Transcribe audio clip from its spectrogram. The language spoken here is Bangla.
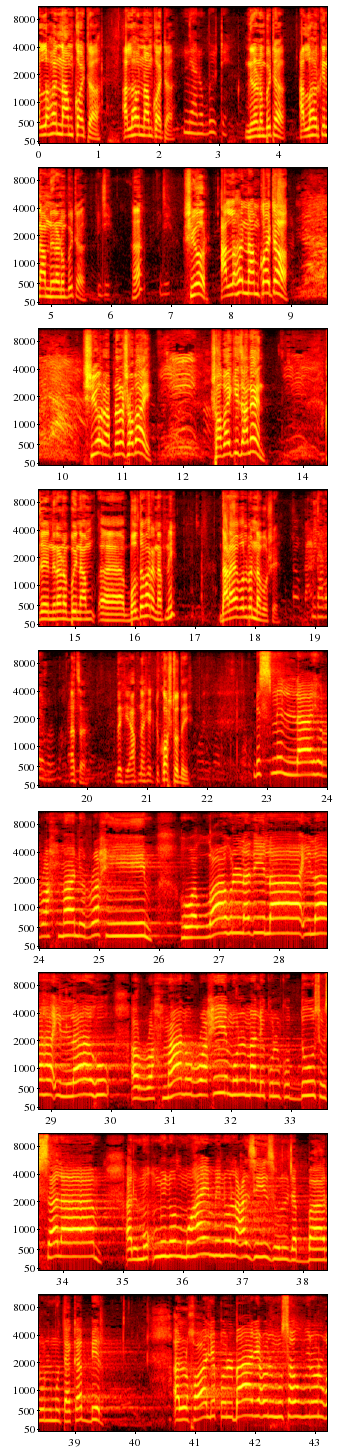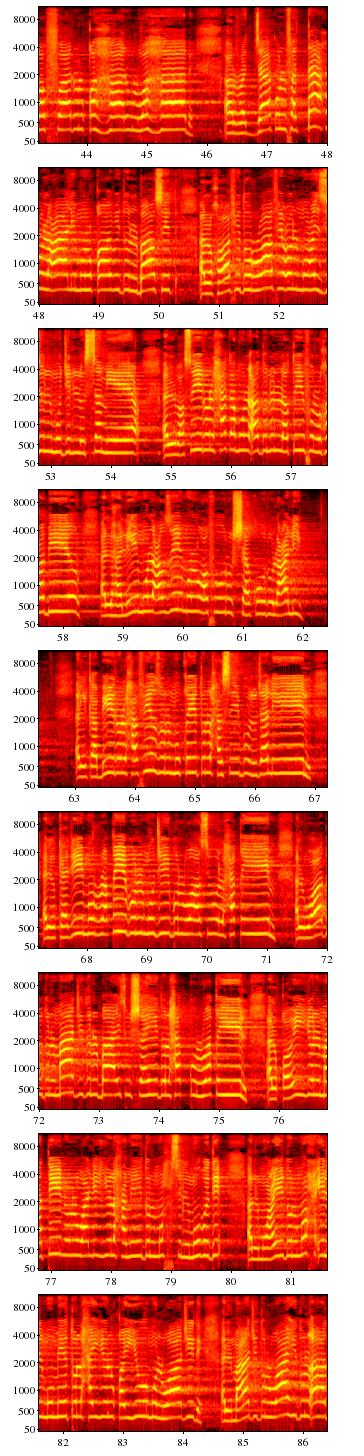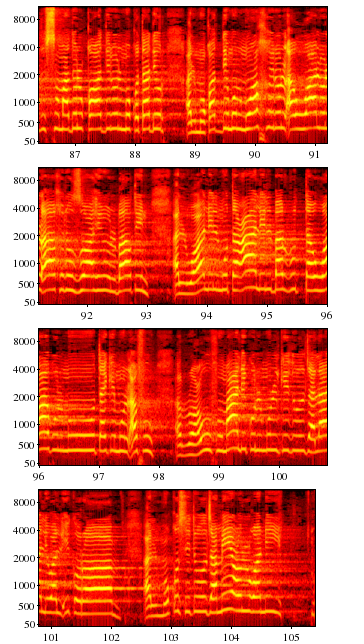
আল্লাহর নাম কয়টা? আল্লাহর নাম কয়টা? নিরানব্বইটা। আল্লাহর কি নাম নিরানব্বইটা? হ্যাঁ? শিওর? আল্লাহর নাম কয়টা? শিওর আপনারা সবাই? সবাই কি জানেন? যে নিরানব্বই নাম বলতে পারেন আপনি? দাঁড়ায় বলবেন না বসে। আচ্ছা দেখি আপনাকে একটু কষ্ট দেই। বিসমিল্লাহির রহমানির রহিম। হুয়াল্লাহুল্লাযী লা ইলাহা ইল্লা الرحمن الرحيم الملك القدوس السلام المؤمن المهيمن العزيز الجبار المتكبر الخالق البارع المصور الغفار القهار الوهاب الرجاك الفتاح العالم القابض الباسط الخافض الرافع المعز المجل السميع البصير الحكم العدل اللطيف الخبير الهليم العظيم الغفور الشكور العليم الكبير الحفيظ المقيت الحسيب الجليل الكريم الرقيب المجيب الواسع الحكيم الوادد الماجد الباعث الشهيد الحق الوقيل القوي المتين الولي الحميد المحسن المبدئ المعيد المحيي المميت الحي القيوم الواجد الماجد الواحد الأحد الصمد القادر المقتدر المقدم المؤخر الأول الآخر الظاهر الباطن الوالي المتعالي البر التواب المنتكم العفو الرعوف مالك الملك ذو الجلال والإكرام المقسط الجميع الغني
